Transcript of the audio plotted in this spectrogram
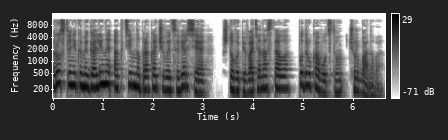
Родственниками Галины активно прокачивается версия, что выпивать она стала под руководством Чурбанова.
